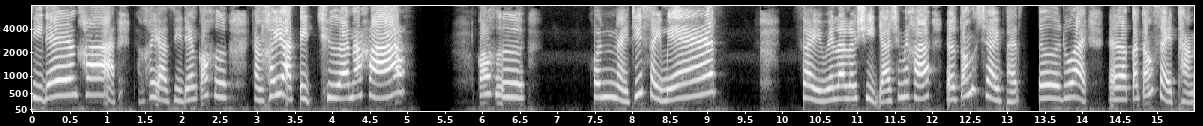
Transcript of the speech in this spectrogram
สีแดงค่ะ ถังขยะสีแดงก็คือ ถังขยะติดเชื้อนะคะ ก็คือ คนไหนที่ใส่แมสใส่เวลาเราฉีดยาใช่ไหมคะ เราต้องใส่พลาส ตอร์ด้วย แล้วเราก็ต้องใส่ถัง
